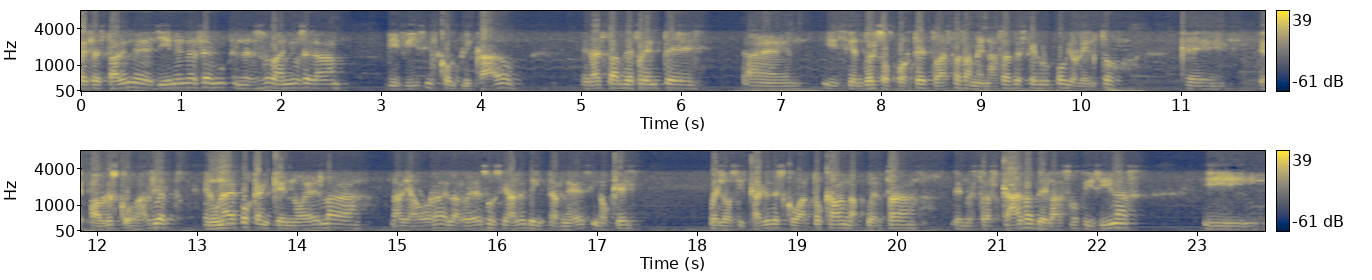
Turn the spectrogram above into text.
Pues estar en Medellín en, en esos años era difícil, complicado, era estar de frente eh, y siendo el soporte de todas estas amenazas de este grupo violento que, de Pablo Escobar, ¿cierto? En una época en que no es la, la de ahora de las redes sociales, de internet, sino que pues los sicarios de Escobar tocaban la puerta de nuestras casas, de las oficinas y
